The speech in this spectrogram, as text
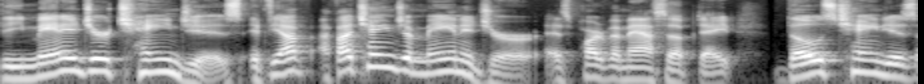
the manager changes. If you have, if i change a manager as part of a mass update those changes,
